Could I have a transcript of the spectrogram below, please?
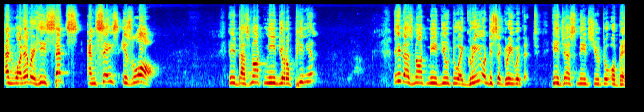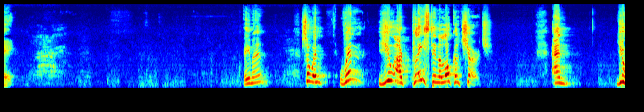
And whatever he sets and says is law. He does not need your opinion. He does not need you to agree or disagree with it. He just needs you to obey. Amen. So when when you are placed in a local church and you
